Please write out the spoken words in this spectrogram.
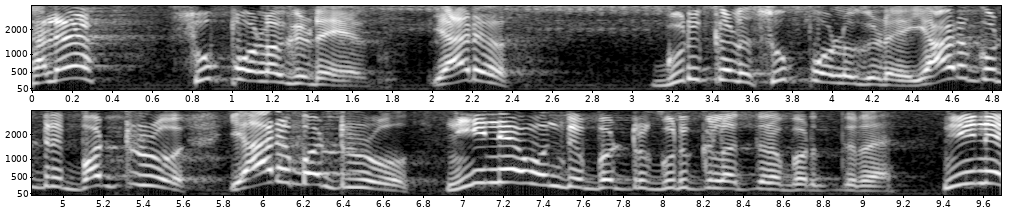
ತಲೆ ಸೂಪ್ ಒಳಗಡೆ ಯಾರು ಗುರುಕುಲ ಸೂಪ್ ಒಳಗಡೆ ಯಾರು ಕೊಟ್ಟರು ಭಟ್ರು ಯಾರು ಭಟ್ರು ನೀನೇ ಒಂದು ಭಟ್ರು ಗುರುಕುಲ ಹತ್ರ ಬರ್ತಾರೆ ನೀನೇ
